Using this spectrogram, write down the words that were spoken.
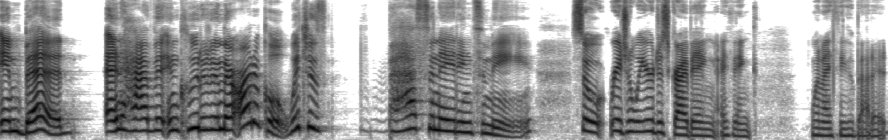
embed and have it included in their article, which is fascinating to me. So, Rachel, what you're describing, I think, when I think about it,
